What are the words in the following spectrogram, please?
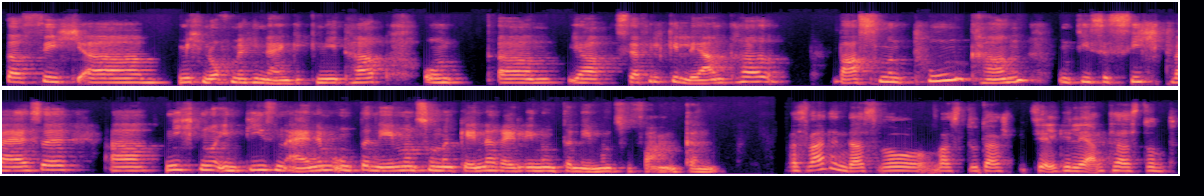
dass ich äh, mich noch mehr hineingekniet habe und ähm, ja, sehr viel gelernt habe, was man tun kann, um diese Sichtweise äh, nicht nur in diesem einem Unternehmen, sondern generell in Unternehmen zu verankern. Was war denn das, wo, was du da speziell gelernt hast und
